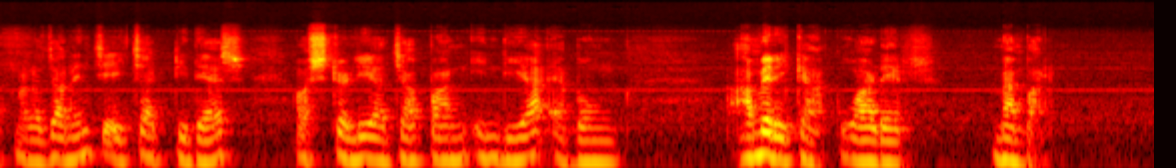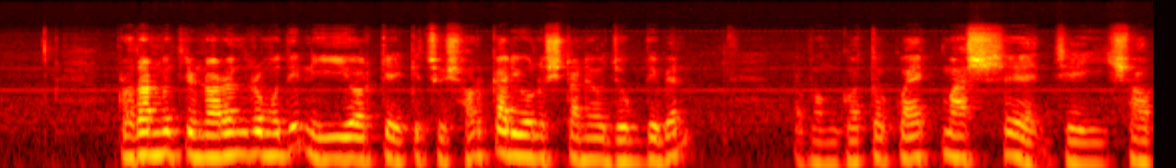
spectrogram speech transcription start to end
আপনারা জানেন যে এই চারটি দেশ, অস্ট্রেলিয়া, জাপান, ইন্ডিয়া এবং আমেরিকা কোয়াডের মেম্বার। প্রধানমন্ত্রী নরেন্দ্র মোদী নিউ ইয়র্কে কিছু সরকারি অনুষ্ঠানেও যোগ দেবেন এবং গত কয়েক মাসে যেই সব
